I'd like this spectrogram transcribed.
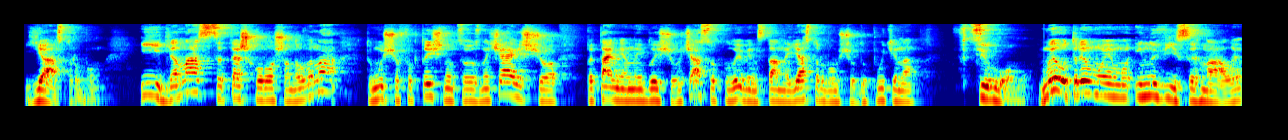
яструбом. І для нас це теж хороша новина, тому що фактично це означає, що питання найближчого часу, коли він стане яструбом щодо Путіна в цілому. Ми отримуємо і нові сигнали,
